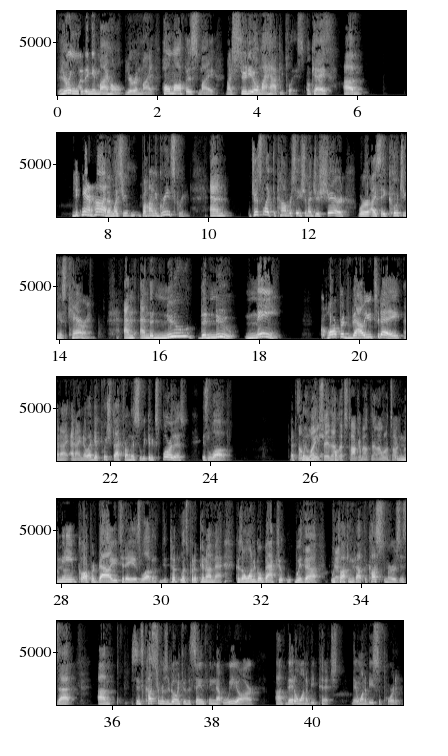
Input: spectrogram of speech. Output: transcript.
Yeah. You're living in my home. You're in my home office, my my studio, my happy place. Okay. Yes. Um, you can't hide unless you're behind a green screen. And just like the conversation I just shared, where I say coaching is caring, and, and the new, the new main corporate value today, and I, and I know I get pushback from this, so we can explore this, is love. That's Tell me why you say that. Let's talk about that. I want to talk the about main that. corporate value today is love. And put, let's put a pin on that because I want to go back to with okay. uh, we're okay. talking about the customers. Is that um, since customers are going through the same thing that we are, uh, they don't want to be pitched. They want to be supported.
